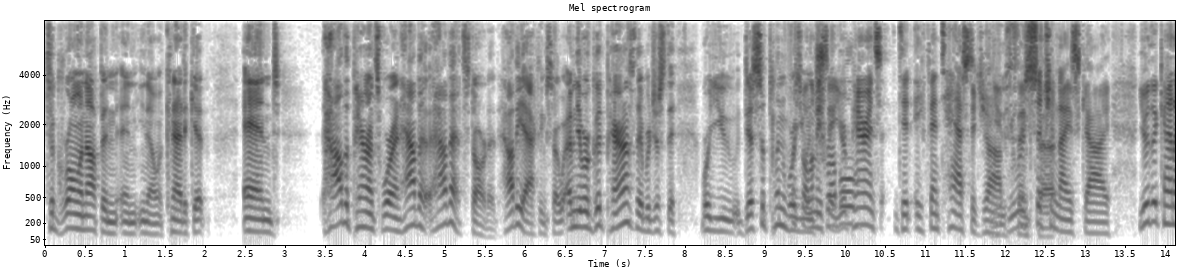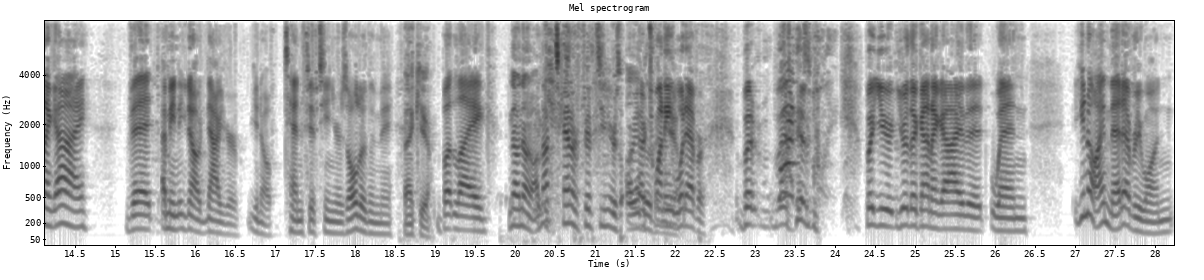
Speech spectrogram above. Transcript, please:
to growing up in, in you know Connecticut and how the parents were and how that how that started. How the acting started. I mean, they were good parents. They were just. were you disciplined? Were First you all, in let me trouble? say, your parents did a fantastic job. You You, were such that? a nice guy. You're the kind of guy that, I mean, you know, now you're, you know, 10, 15 years older than me. Thank you. But like, No, no, no. I'm not 10 or 15 years or, older. or than 20, you. whatever. But, but, but you're, you're the kind of guy that when, you know, I met everyone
